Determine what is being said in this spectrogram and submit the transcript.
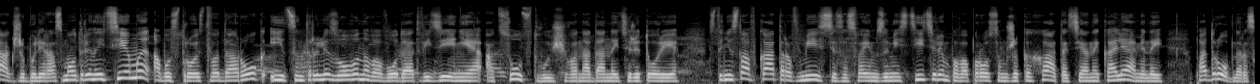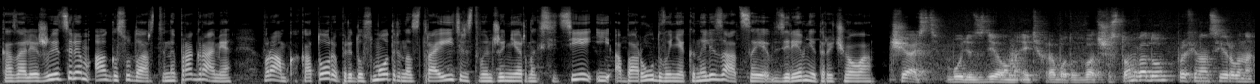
Также были рассмотрены темы обустройства дорог и централизованного водоотведения, отсутствующего на данной территории. Станислав Катаров вместе со своим заместителем по вопросам ЖКХ Татьяной Каляминой подробно рассказали жителям о государственной программе, в рамках которой предусмотрено строительство инженерных сетей и оборудование канализации в деревне Трычева. Часть будет сделана этих работ в 2026 году, профинансирована,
